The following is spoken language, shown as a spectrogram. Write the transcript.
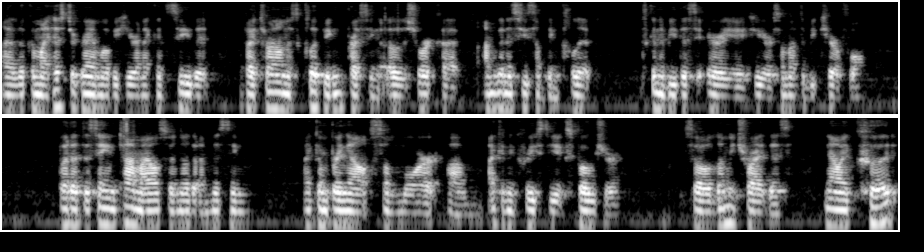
I look at my histogram over here and I can see that if I turn on this clipping, pressing O the shortcut, I'm going to see something clipped. It's going to be this area here, so I'm going to have to be careful. But at the same time, I also know that I'm missing, I can bring out some more, um, I can increase the exposure. So let me try this. Now I could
